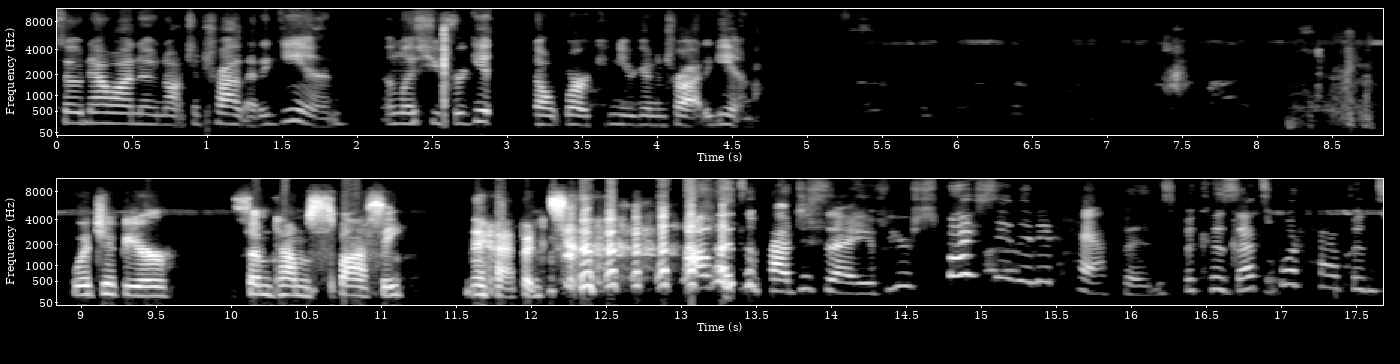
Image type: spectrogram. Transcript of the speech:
So now I know not to try that again unless you forget don't work and you're going to try it again. Which, if you're sometimes spicy, it happens. I was about to say, if you're spicy, then it happens because that's what happens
